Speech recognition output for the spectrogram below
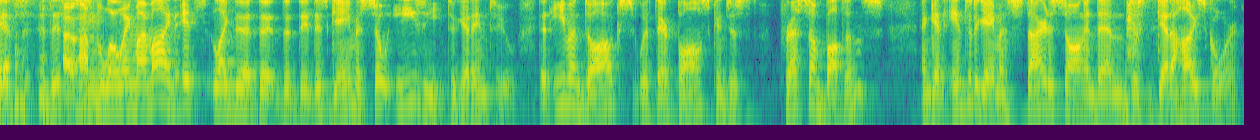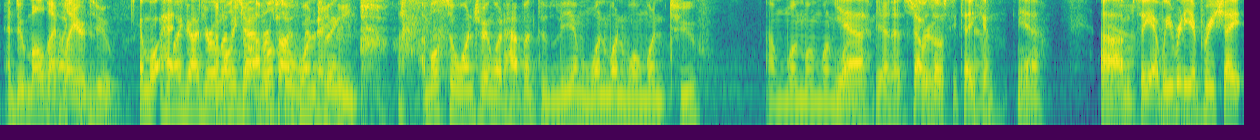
Dude. It's this is blowing my mind. It's like the, the, the, the this game is so easy to get into that even dogs with their paws can just press some buttons and get into the game and start a song and then just get a high score and do multiplayer too. And what? Oh my God, you're a I'm living also, I'm also wondering. I'm also wondering what happened to Liam one one one one two, and one one one one. Yeah, Yeah, that's that was obviously taken. Yeah. Um, Yeah. so yeah, we really appreciate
